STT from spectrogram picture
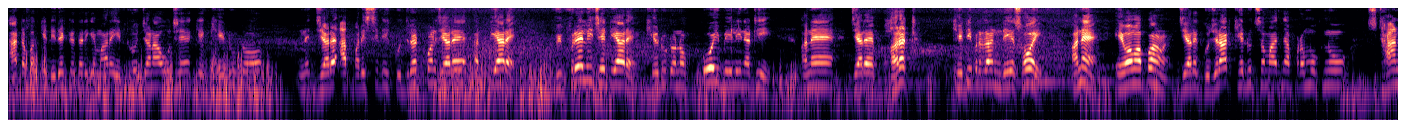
આ તબક્કે ડિરેક્ટર તરીકે મારે એટલું જ જણાવવું છે કે ખેડૂતો ને જ્યારે આ પરિસ્થિતિ કુદરત પણ જ્યારે અત્યારે વિફરેલી છે ત્યારે ખેડૂતોનો કોઈ બેલી નથી. અને જ્યારે ભારત ખેતી પ્રધાન દેશ હોય અને એવામાં પણ જ્યારે ગુજરાત ખેડૂત સમાજના પ્રમુખનું સ્થાન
